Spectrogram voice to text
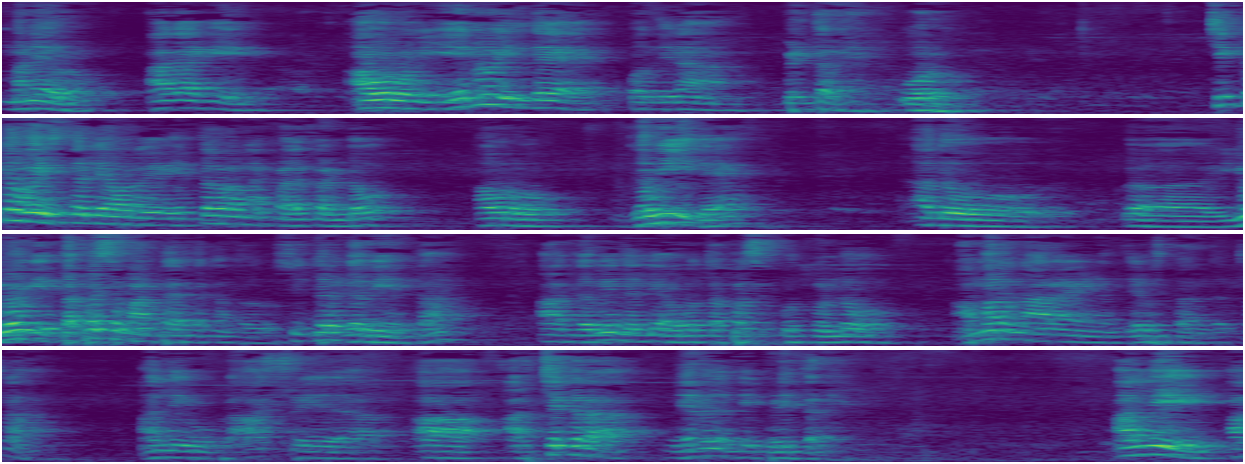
ಮನೆಯವರು. ಹಾಗಾಗಿ ಅವರು ಏನೂ ಇಲ್ಲದೆ ಒಂದಿನ ಬಿಡ್ತಾರೆ ಊರು. ಚಿಕ್ಕ ವಯಸ್ಸಿನಲ್ಲಿ ಅವರು ಹೆತ್ತವರನ್ನ ಕಳ್ಕೊಂಡು ಅವರು ಗವಿ ಇದೆ. ಅದು ಯೋಗಿ ತಪಸ್ಸು ಮಾಡ್ತಾ ಇರ್ತಕ್ಕಂಥದ್ದು, ಸಿದ್ಧರ ಗವಿ ಅಂತ. ಆ ಗವಿನಲ್ಲಿ ಅವರು ತಪಸ್ಸು ಕೂತ್ಕೊಂಡು ಅಮರನಾರಾಯಣ ದೇವಸ್ಥಾನದ ಹತ್ರ ಅಲ್ಲಿ ಒಬ್ಬ ಆಶ್ರಯ, ಆ ಅರ್ಚಕರ ನೆರಳಲ್ಲಿ ಬೆಳೀತಾರೆ. ಅಲ್ಲಿ ಆ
